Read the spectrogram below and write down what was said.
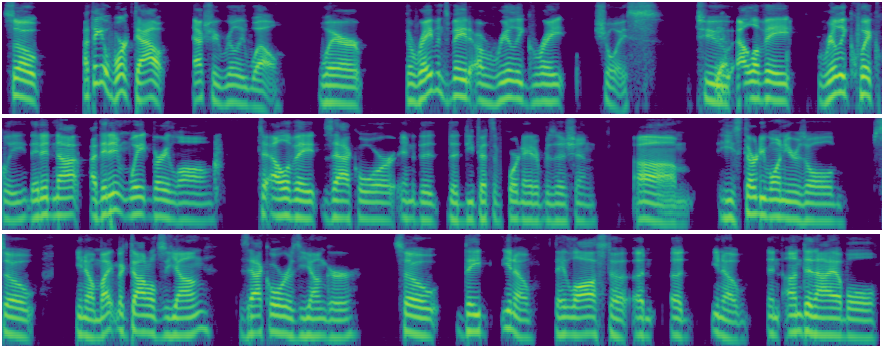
So I think it worked out actually really well, where the Ravens made a really great choice to yeah. elevate really quickly. They did not. They didn't wait very long to elevate Zach Orr into the the defensive coordinator position. Um, he's 31 years old, so you know Mike Macdonald's young. Zach Orr is younger, so they you know they lost a a, a you know an undeniable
